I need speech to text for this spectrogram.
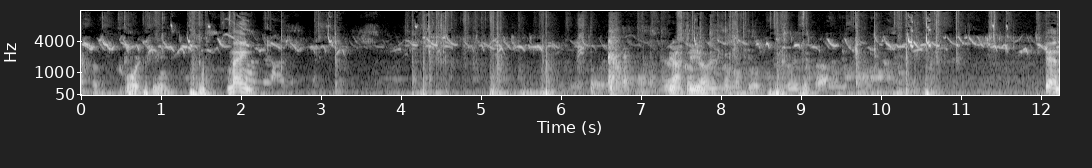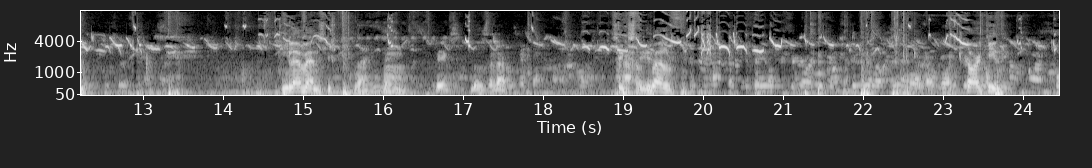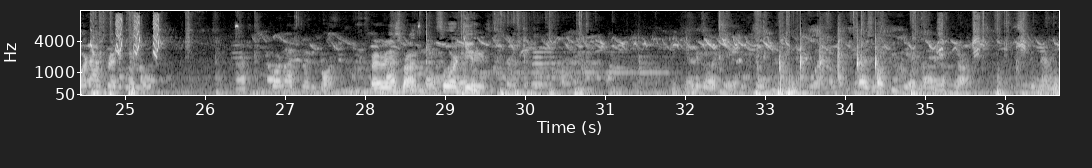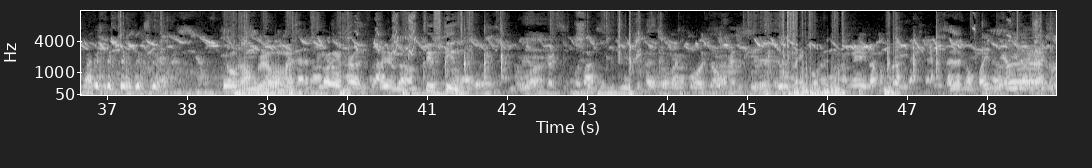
Fourteen. Nine. Fifteen. Ten. Eleven. Nine. nine. Big, loosen up. Sixteen. Twelve. Thirteen. Very smart. Fourteen. Fifteen.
